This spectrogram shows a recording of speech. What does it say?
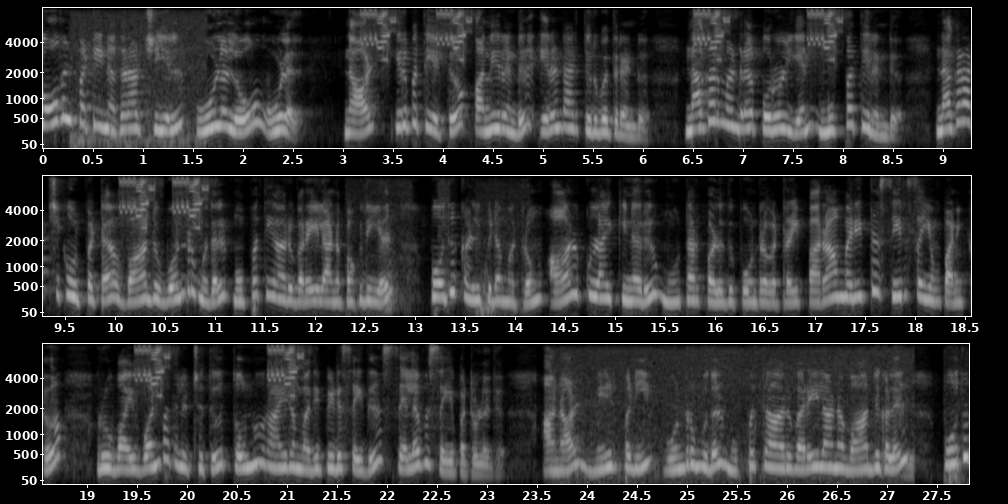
கோவில்பட்டி நகராட்சியில் ஊழலோ ஊழல். நாள் இருபத்தி எட்டு பன்னிரெண்டு இரண்டாயிரத்தி இருபத்தி ரெண்டு நகர்மன்ற பொருள் எண் முப்பத்தி ரெண்டு நகராட்சிக்கு உட்பட்ட வார்டு ஒன்று முதல் முப்பத்தி ஆறு வரையிலான பகுதியில் பொது கழிப்பிடம் மற்றும் ஆழ்குழாய் கிணறு மோட்டார் பழுது போன்றவற்றை பராமரித்து சீர் செய்யும் பணிக்கு ரூபாய் ஒன்பது லட்சத்து தொண்ணூறாயிரம் மதிப்பீடு செய்து செலவு செய்யப்பட்டுள்ளது. ஆனால் மேற்படி ஒன்று முதல் முப்பத்தி ஆறு வரையிலான வார்டுகளில் பொது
